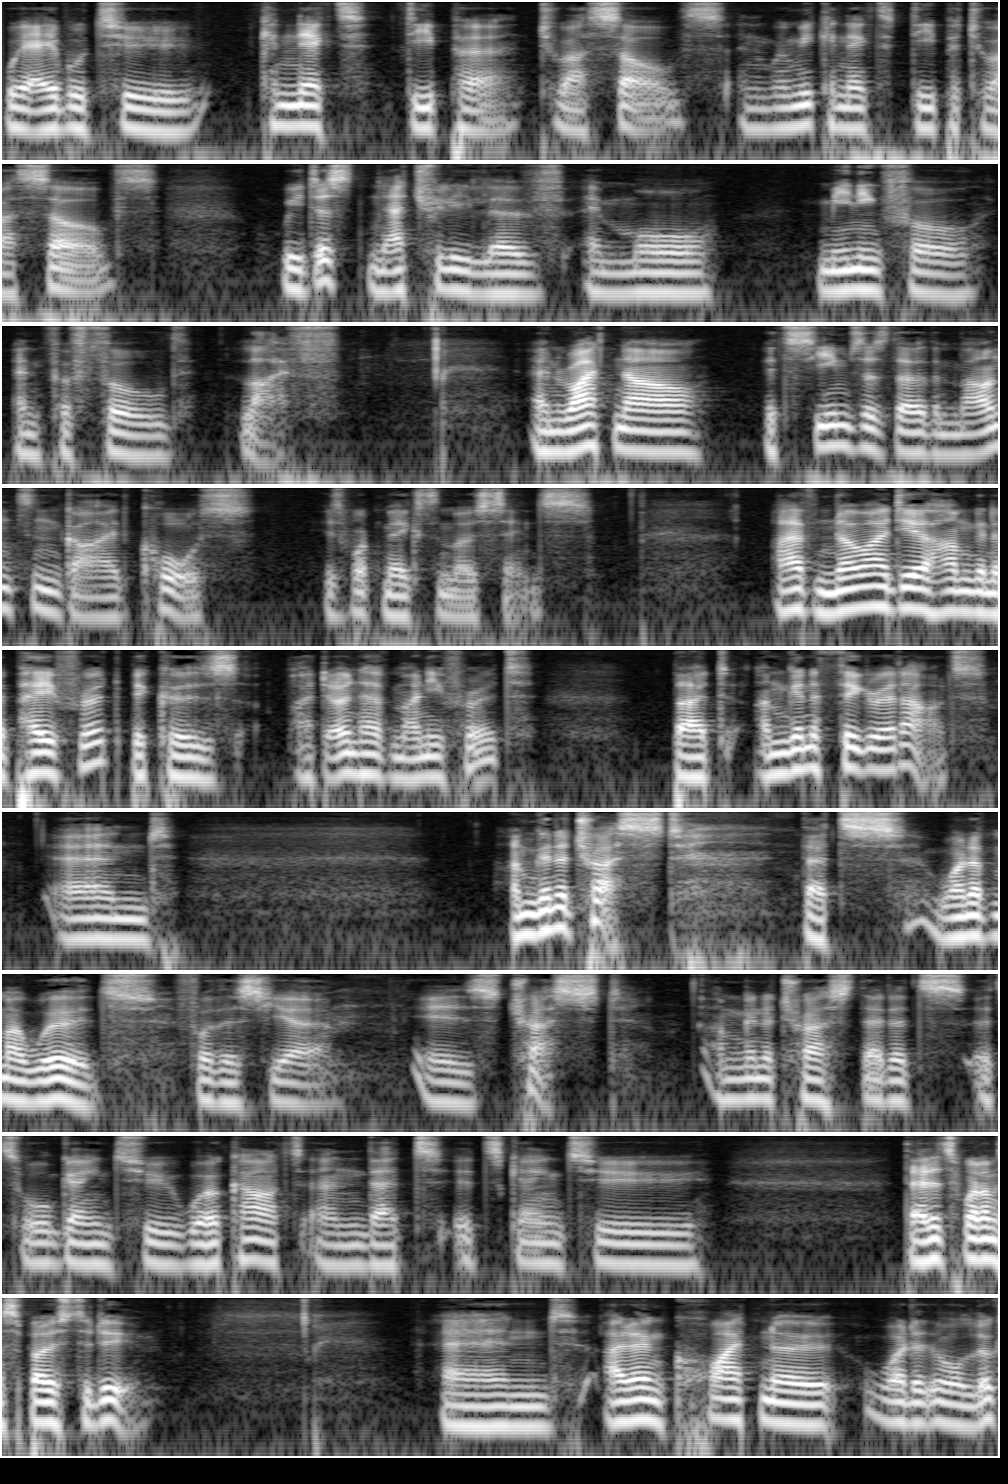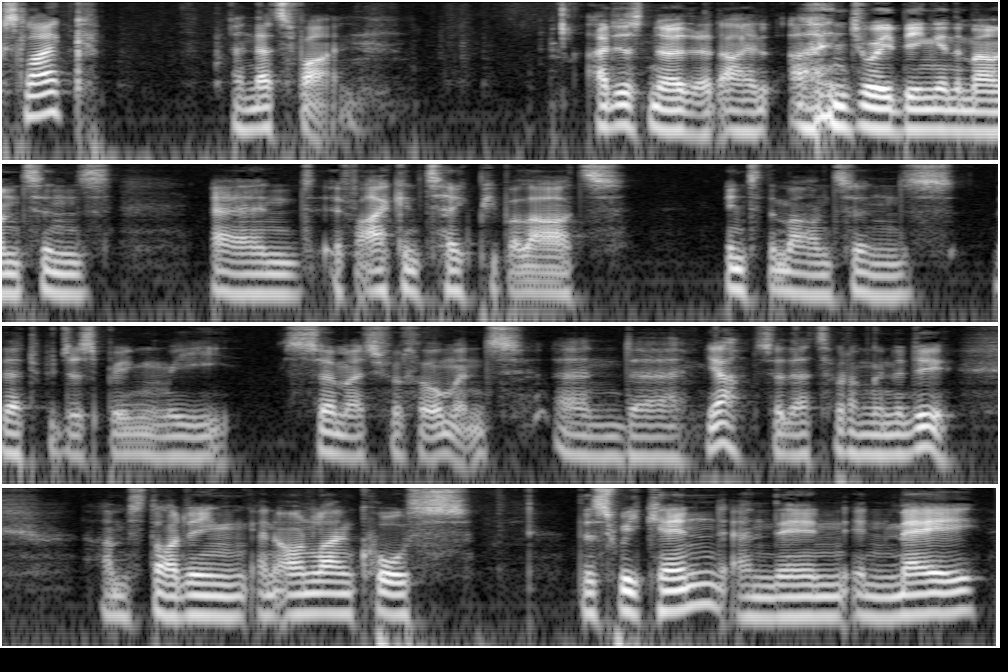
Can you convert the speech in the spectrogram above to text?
we're able to connect deeper to ourselves. And when we connect deeper to ourselves, we just naturally live a more meaningful and fulfilled life. And right now, it seems as though the mountain guide course is what makes the most sense. I have no idea how I'm going to pay for it because I don't have money for it, but I'm going to figure it out. And I'm going to trust that's one of my words for this year is trust. I'm going to trust that it's it's all going to work out and that it's going to that it's what I'm supposed to do. And I don't quite know what it all looks like, and that's fine. I just know that I, I enjoy being in the mountains, and if I can take people out into the mountains, that would just bring me so much fulfillment. And uh, yeah, so that's what I'm going to do. I'm starting an online course this weekend, and then in May,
